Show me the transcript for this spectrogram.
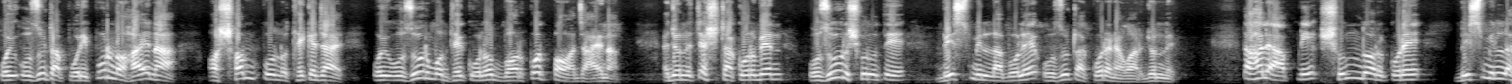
ওই অজুটা পরিপূর্ণ হয় না, অসম্পূর্ণ থেকে যায়, ওই অজুর মধ্যে কোনো বরকত পাওয়া যায় না। এজন্য চেষ্টা করবেন অজুর শুরুতে বিসমিল্লা বলে অজুটা করে নেওয়ার জন্যে। তাহলে আপনি সুন্দর করে বিসমিল্লা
